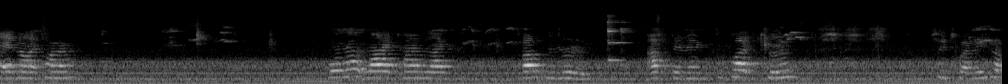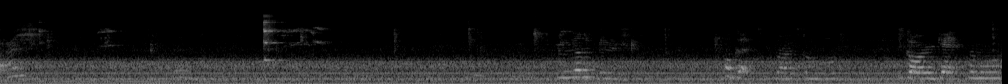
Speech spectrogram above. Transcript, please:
at night time. Not night time, like afternoon. Afternoon. It's like two, two twenty something. I'm gonna finish. I'll get some more. Go get some more.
